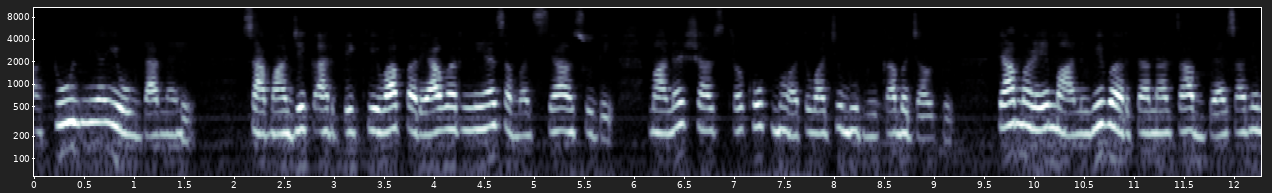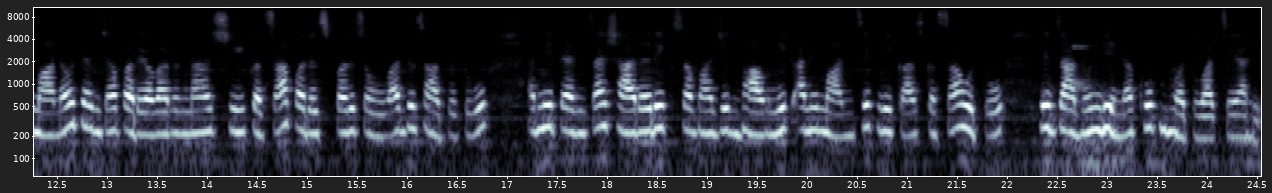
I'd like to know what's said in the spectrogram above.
अतुलनीय योगदान आहे. सामाजिक आर्थिक किंवा पर्यावरणीय समस्या असू दे मानसशास्त्र खूप महत्त्वाची भूमिका बजावते. त्यामुळे मानवी वर्तनाचा अभ्यास आणि मानव त्यांच्या पर्यावरणाशी कसा परस्पर संवाद साधतो आणि त्यांचा शारीरिक सामाजिक भावनिक आणि मानसिक विकास कसा होतो हे जाणून घेणं खूप महत्त्वाचे आहे.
